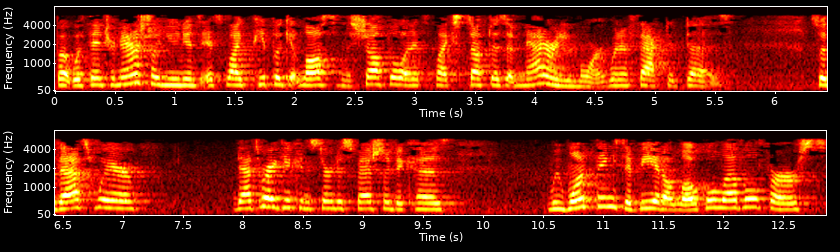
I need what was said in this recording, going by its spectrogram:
But with international unions, it's like people get lost in the shuffle and it's like stuff doesn't matter anymore, when in fact it does. So that's where, that's where I get concerned, especially because we want things to be at a local level first,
